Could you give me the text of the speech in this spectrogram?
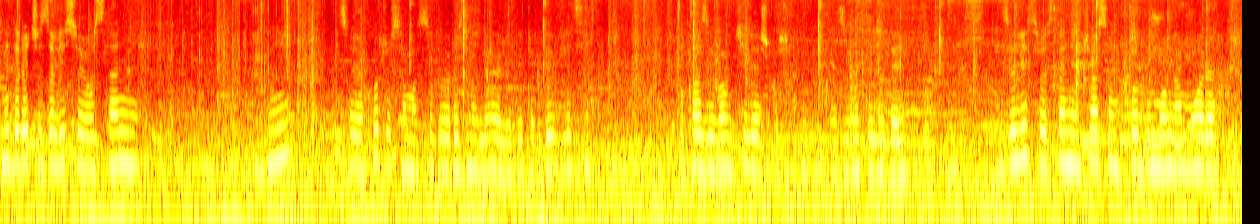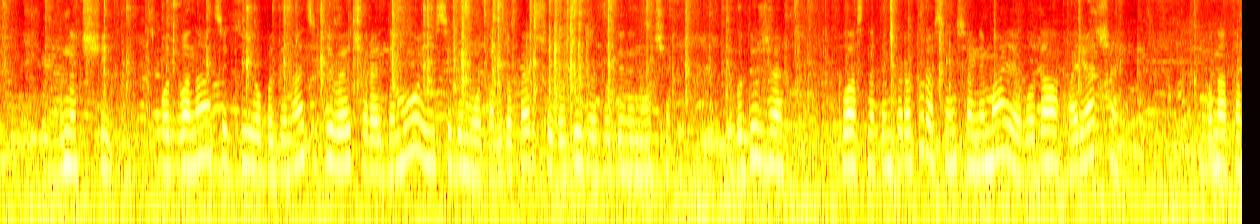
Ми, до речі, за лісою останні дні. Це я ходжу сама з собою розмовляю, люди так дивляться. Показую вам тележку, щоб показувати людей. За лісою останнім часом ходимо на море вночі. О 12 об 11 вечора йдемо і сидимо там до першої, до другої години ночі. Бо дуже класна температура, сонця немає, вода гаряча. Вона там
